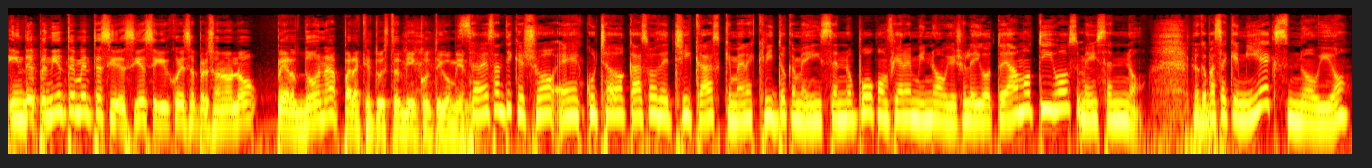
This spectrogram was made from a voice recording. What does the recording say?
independientemente si decides seguir con esa persona o no, perdona para que tú estés bien contigo mismo. ¿Sabes, Santi, que yo he escuchado casos de chicas que me han escrito que me dicen, no puedo confiar en mi novio? Yo le digo, ¿te da motivos? Me dicen, no. Lo que pasa es que mi exnovio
